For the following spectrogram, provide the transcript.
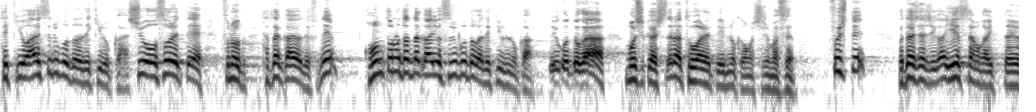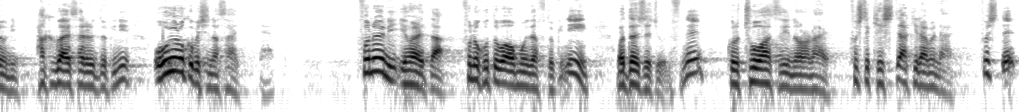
敵を愛することができるか、主を恐れて、その戦いをですね、本当の戦いをすることができるのかということがもしかしたら問われているのかもしれませんそして私たちがイエス様が言ったように迫害される時に大喜びしなさい。そのように言われたその言葉を思い出す時に私たちはですねこの挑発に乗らない。そして決して諦めない。そして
